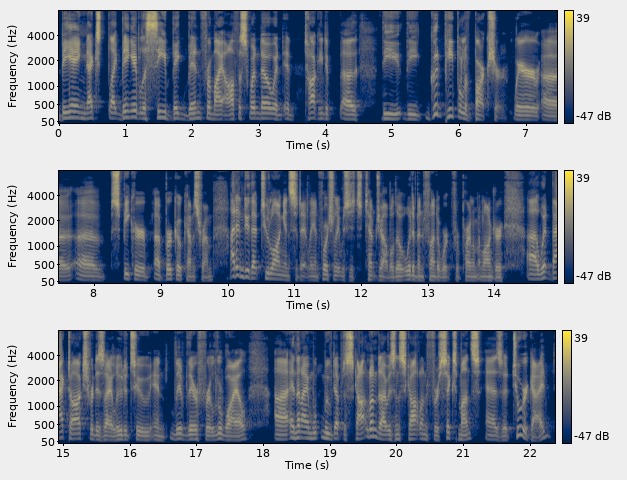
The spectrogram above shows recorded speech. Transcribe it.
being next, like being able to see Big Ben from my office window and, and talking to uh, the the good people of Berkshire, where uh, uh, Speaker uh, Bercow comes from. I didn't do that too long, incidentally. Unfortunately, it was just a temp job, although it would have been fun to work for Parliament longer. Uh, went back to Oxford, as I alluded to, and lived there for a little while. Uh, and then I m- moved up to Scotland. I was in Scotland for six months as a tour guide.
